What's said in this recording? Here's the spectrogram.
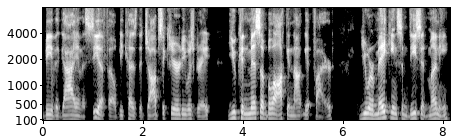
be the guy in the CFL because the job security was great. You can miss a block and not get fired you were making some decent money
